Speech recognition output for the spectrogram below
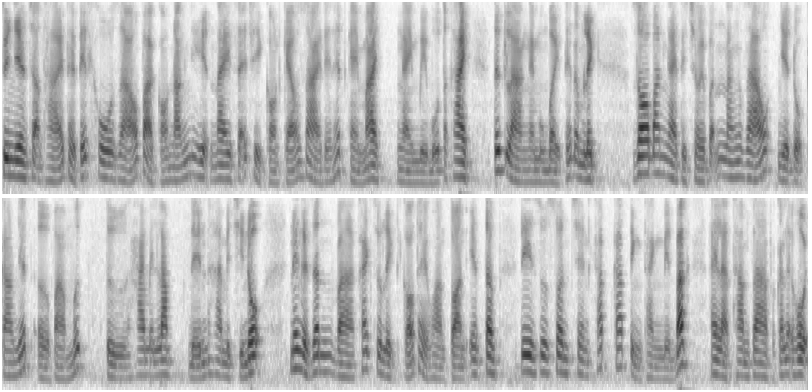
Tuy nhiên, trạng thái thời tiết khô giáo và có nắng như hiện nay sẽ chỉ còn kéo dài đến hết ngày mai, ngày 14 tháng 2, tức là ngày mùng 7 Tết âm lịch. Do ban ngày thì trời vẫn nắng giáo, nhiệt độ cao nhất ở vào mức từ 25 đến 29 độ, nên người dân và khách du lịch có thể hoàn toàn yên tâm đi du xuân trên khắp các tỉnh thành miền Bắc hay là tham gia vào các lễ hội.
